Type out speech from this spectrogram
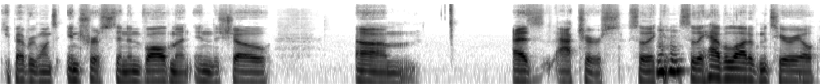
keep everyone's interest and involvement in the show um, as actors so they can Mhm. so they have a lot of material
